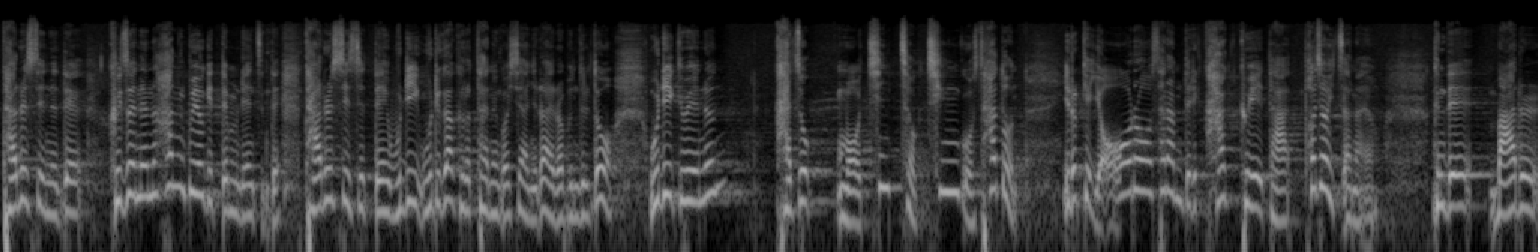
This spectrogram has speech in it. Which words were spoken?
다를 수 있는데 그 전에는 한 구역이 때문에 했는데 다를 수 있을 때 우리 우리가 그렇다는 것이 아니라 여러분들도 우리 교회는 가족 뭐 친척 친구 사돈 이렇게 여러 사람들이 각 교회에 다 퍼져 있잖아요. 근데 말을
